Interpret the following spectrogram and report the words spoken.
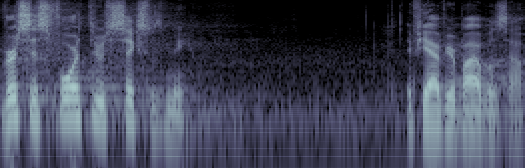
verses 4 through 6 with me, if you have your Bibles out.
